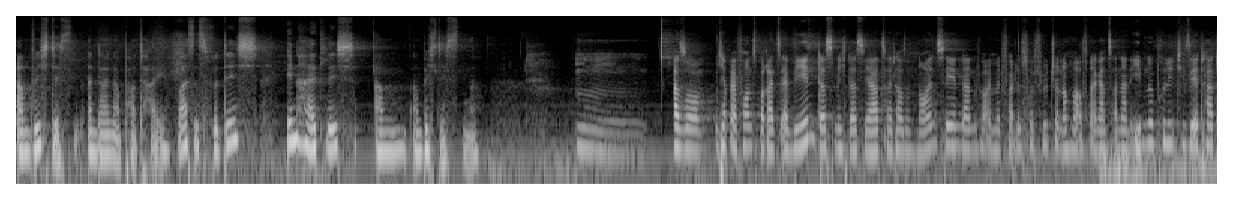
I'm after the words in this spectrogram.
am wichtigsten an deiner Partei? Was ist für dich inhaltlich am, am wichtigsten? Also, ich habe ja vor uns bereits erwähnt, dass mich das Jahr 2019 dann vor allem mit Fridays for Future nochmal auf einer ganz anderen Ebene politisiert hat.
